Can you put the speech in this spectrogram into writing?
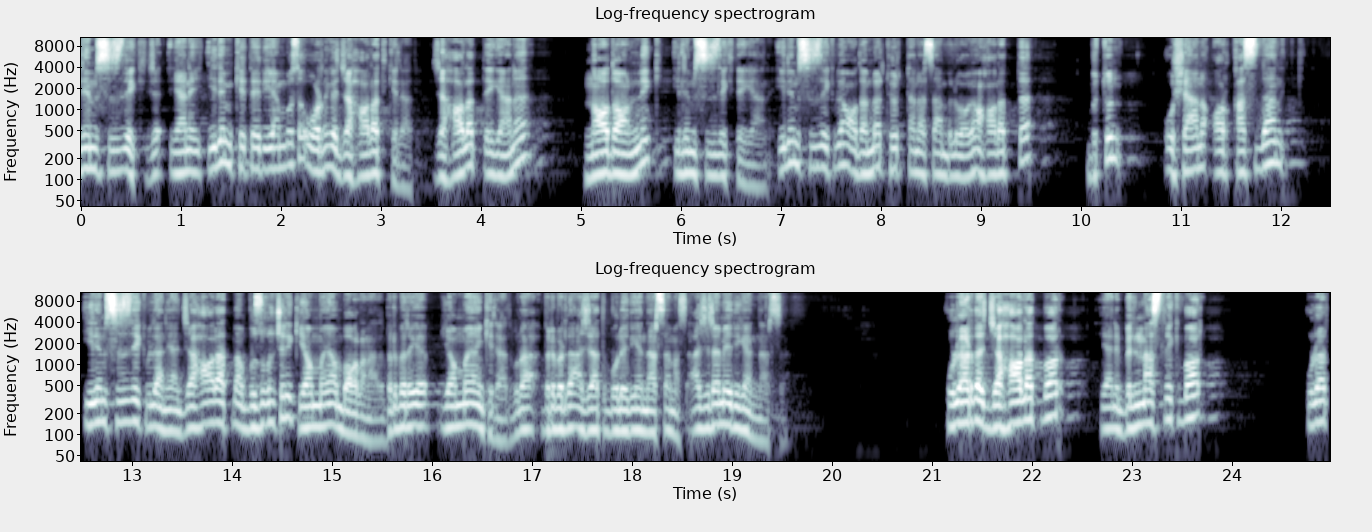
Ilmsizlik ya'ni ilm ketadigan bo'lsa o'rniga jaholat keladi. Jaholat degani nodonlik ilmsizlik degani. Ilmsizlik bilan odamlar to'rtta narsani bilib olgan holatda butun o'shani orqasidan ilmsizlik bilan ya'ni jaholat bilan buzg'unchilik yonma yon bog'lanadi. Bir biriga yonma yon keladi. Bular bir biridan ajratib bo'ladigan narsa emas ajramaydigan narsa. Ularda jaholat bor ya'ni bilmaslik bor. Ular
